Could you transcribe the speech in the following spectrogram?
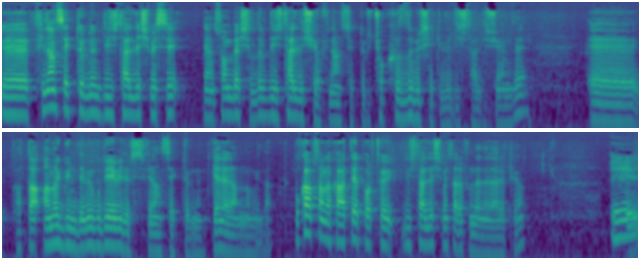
E, finans sektörünün dijitalleşmesi yani son 5 yıldır dijitalleşiyor finans sektörü. Çok hızlı bir şekilde dijitalleşiyor hem de. E, hatta ana gündemi bu diyebiliriz finans sektörünün genel anlamıyla. Bu kapsamda KT portföy dijitalleşme tarafında neler yapıyor? E,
